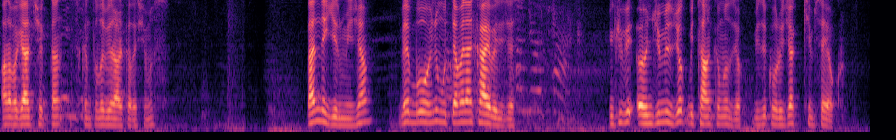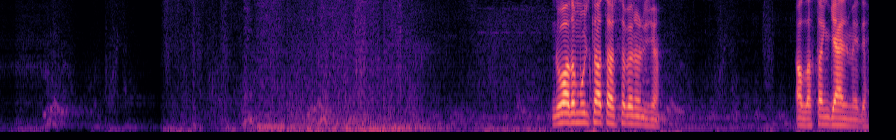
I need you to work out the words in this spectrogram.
araba gerçekten sıkıntılı bir arkadaşımız. Ben de girmeyeceğim ve bu oyunu muhtemelen kaybedeceğiz. Çünkü bir öncümüz yok, bir tankımız yok. Bizi koruyacak kimse yok. Bu adam ulti atarsa ben öleceğim. Allah'tan gelmedi.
